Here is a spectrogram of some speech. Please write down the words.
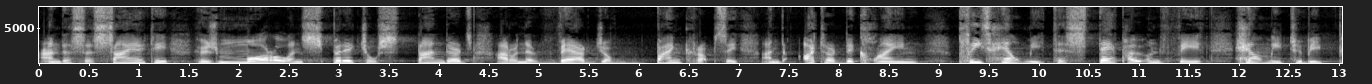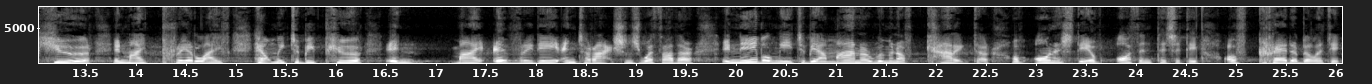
and a society whose moral and spiritual standards are on the verge of bankruptcy and utter decline. Please help me to step out in faith. Help me to be pure in my prayer life. Help me to be pure in my everyday interactions with other. Enable me to be a man or woman of character, of honesty, of authenticity, of credibility.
